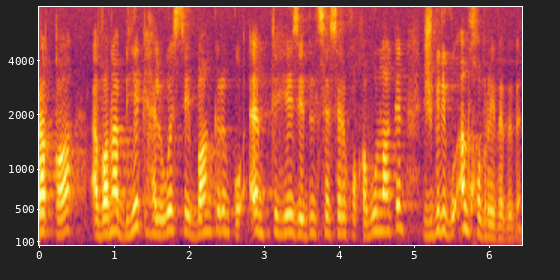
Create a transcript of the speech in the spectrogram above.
رقه اوانا بيك هلوسي بانكرن كو ام تهيزي دل سسر خو قبول لكن جبلي كو ام خبري ببن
